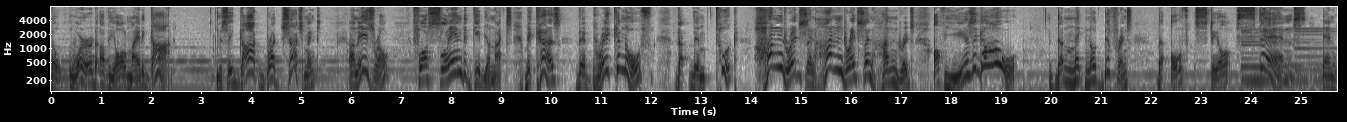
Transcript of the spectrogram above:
the word of the Almighty God. You see, God brought judgment on Israel for slaying the Gibeonites because they break an oath that them took hundreds and hundreds and hundreds of years ago. It doesn't make no difference. The oath still stands. And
